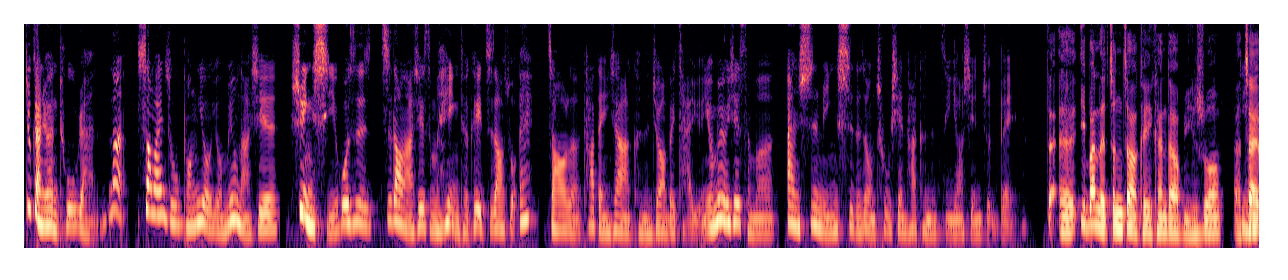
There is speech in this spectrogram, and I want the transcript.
就感觉很突然。那上班族朋友有没有哪些讯息，或是知道哪些什么 hint 可以知道说，哎，糟了，他等一下可能就要被裁员？有没有一些什么暗示、明示的这种出现？他可能自己要先准备。在呃一般的征兆可以看到，比如说呃在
